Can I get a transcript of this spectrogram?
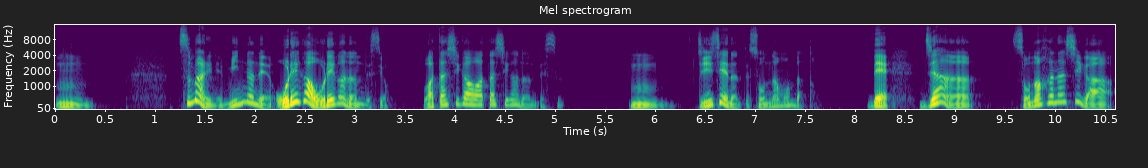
うん。つまりねみんなね俺が俺がなんですよ。私が私がなんです。うん。人生なんてそんなもんだと。でじゃあその話が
